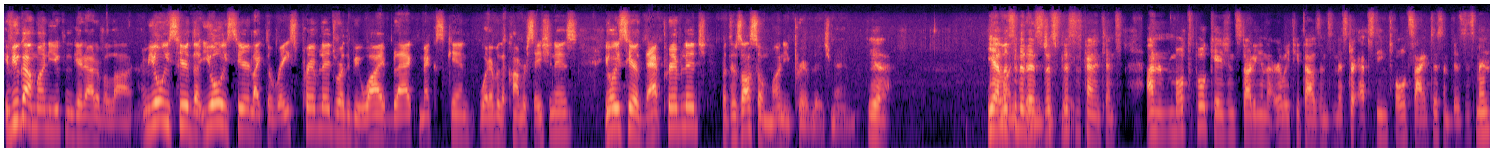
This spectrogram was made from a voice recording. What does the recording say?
if you got money you can get out of a lot i mean you always hear the you always hear like the race privilege whether it be white black mexican whatever the conversation is you always hear that privilege but there's also money privilege man Yeah. Yeah, Money listen to this. This is this is kind of intense. On multiple occasions, starting in the early 2000s, Mr. Epstein told scientists and businessmen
